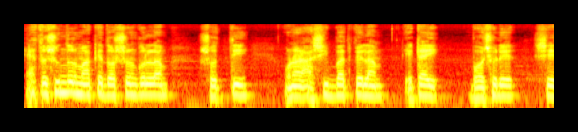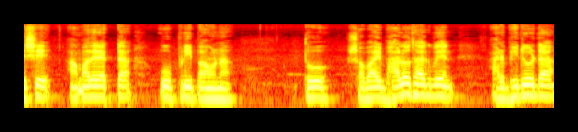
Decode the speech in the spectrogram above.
এত সুন্দর মাকে দর্শন করলাম। সত্যি ওনার আশীর্বাদ পেলাম। এটাই বছরের শেষে আমাদের একটা উপরি পাওনা। তো সবাই ভালো থাকবেন। আর ভিডিওটা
